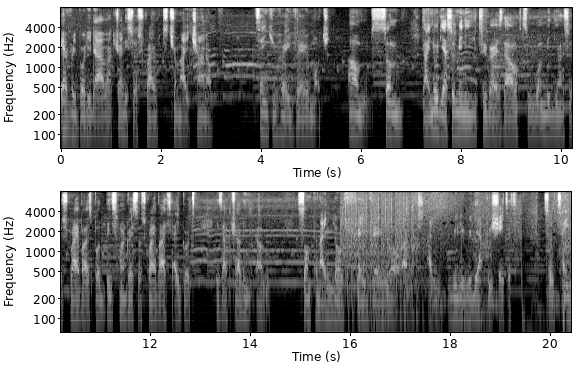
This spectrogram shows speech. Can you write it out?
everybody that have actually subscribed to my channel. Thank you very, very much. Um, some I know there are so many YouTubers that are up to 1 million subscribers, but these 100 subscribers I got is actually um, something I love very, very well, and I really, really appreciate it. So, thank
